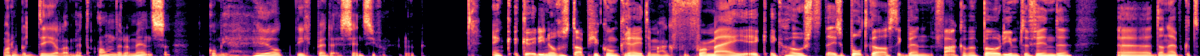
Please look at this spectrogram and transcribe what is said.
maar op het delen met andere mensen, dan kom je heel dicht bij de essentie van geluk. En kun je die nog een stapje concreter maken? Voor, voor mij, ik, ik host deze podcast. Ik ben vaak op een podium te vinden. Eh, dan heb ik het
